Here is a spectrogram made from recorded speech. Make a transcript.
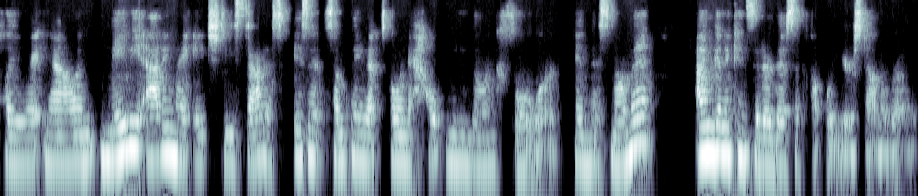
play right now, and maybe adding my HD status isn't something that's going to help me going forward in this moment. I'm going to consider this a couple years down the road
